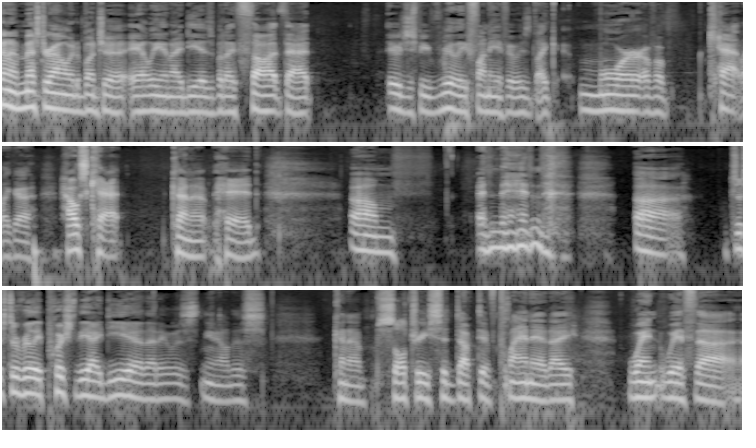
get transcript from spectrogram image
kind of messed around with a bunch of alien ideas, but I thought that it would just be really funny if it was like more of a cat, like a house cat kind of head. Um, and then, uh, just to really push the idea that it was, you know, this kind of sultry, seductive planet, I went with uh,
